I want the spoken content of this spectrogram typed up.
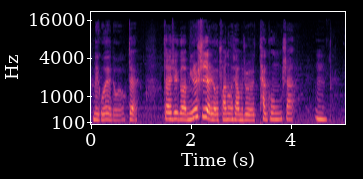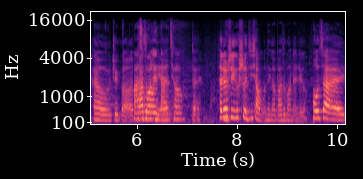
美国也都有。对在这个明日世界里有传统项目就是太空山，嗯，还有这个巴斯光年，年打枪，它就是一个射击项目，那个巴斯光年这个。然后在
